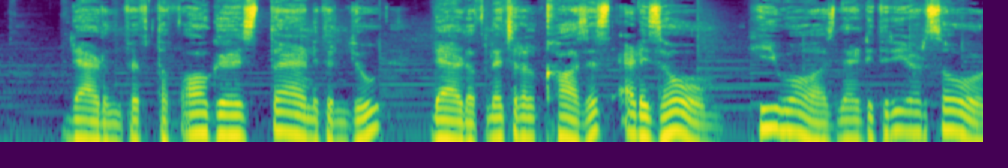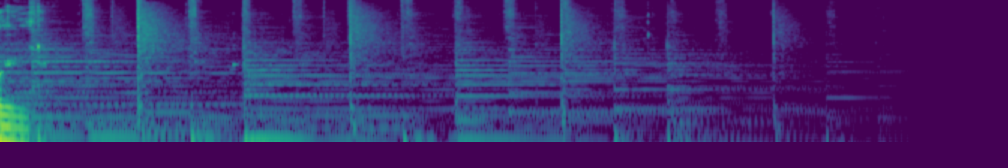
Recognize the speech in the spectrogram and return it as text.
Died on 5th of August 2022, died of natural causes at his home. He was 93 years old.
